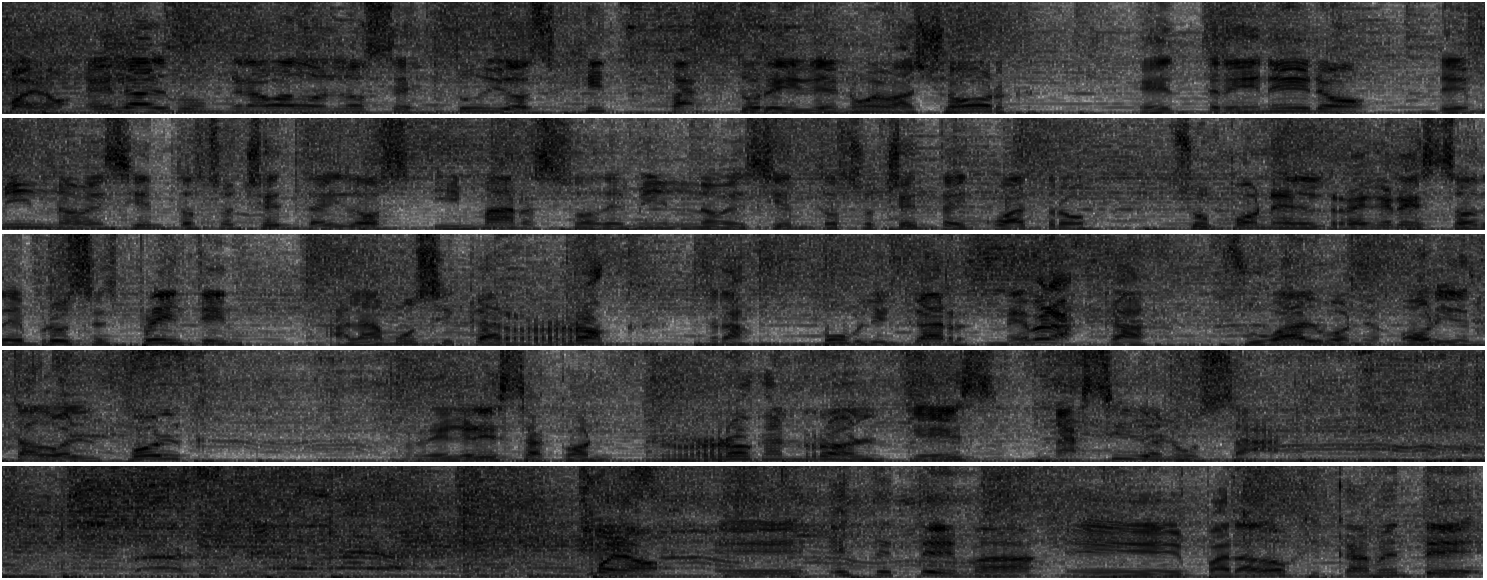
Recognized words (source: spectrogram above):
Bueno, el álbum grabado en los estudios Hit Factory de Nueva York entre enero de 1982 y marzo de 1984 supone el regreso de Bruce Springsteen a la música rock tras publicar Nebraska, su álbum orientado al folk, regresa con rock and roll, que es nacido en USA. Bueno, eh, este tema, eh, paradójicamente,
